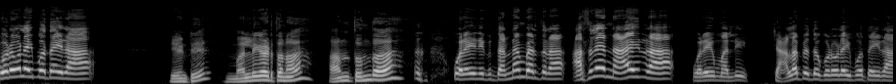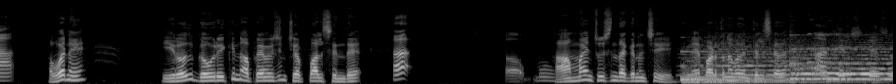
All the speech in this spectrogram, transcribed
గొడవలు అయిపోతాయిరా ఏంటి మల్లిగడుతున్నా అంతుందా ఒరే నీకు దండం పెడతారా? అసలే నాయుడురా. ఒరే మళ్ళీ చాలా పెద్ద గొడవలు అయిపోతాయిరా అవని ఈరోజు గౌరీకి నా ప్రేమ విషయం చెప్పాల్సిందే. అమ్మో. ఆ అమ్మాయిని చూసిన దగ్గర నుంచి నేను పడుతున్నా కదని తెలుసు కదా? ఆ, తెలుసు తెలుసు.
